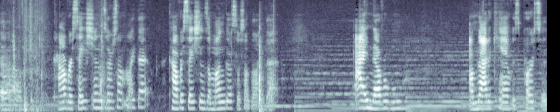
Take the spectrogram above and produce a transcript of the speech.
uh, conversations or something like that. Conversations Among Us or something like that. I never wore I'm not a canvas person.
